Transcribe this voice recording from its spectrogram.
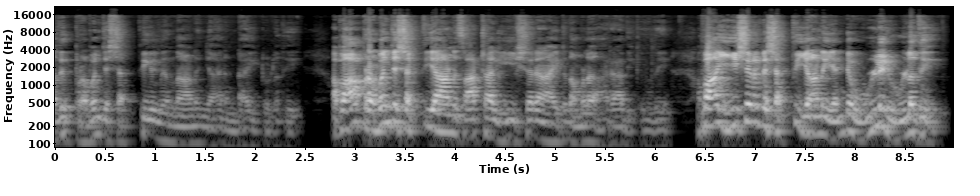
അത് പ്രപഞ്ച ശക്തിയിൽ നിന്നാണ് ഞാൻ ഉണ്ടായിട്ടുള്ളത്. അപ്പൊ ആ പ്രപഞ്ച ശക്തിയാണ് സാക്ഷാൽ ഈശ്വരനായിട്ട് നമ്മൾ ആരാധിക്കുന്നത്. അപ്പൊ ആ ഈശ്വരന്റെ ശക്തിയാണ് എന്റെ ഉള്ളിലുള്ളത്.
